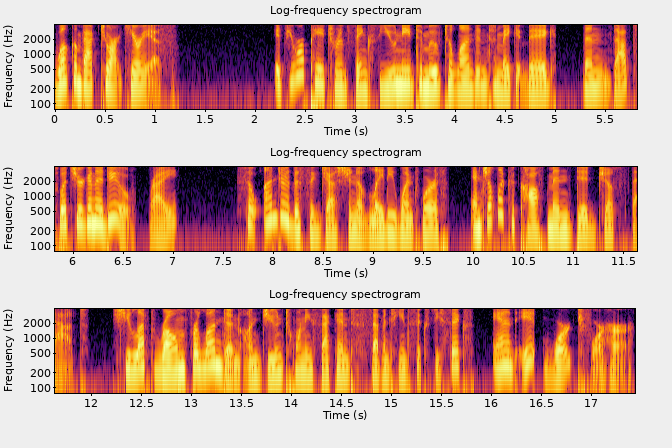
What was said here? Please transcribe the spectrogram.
Welcome back to Art Curious. If your patron thinks you need to move to London to make it big, then that's what you're going to do, right? So, under the suggestion of Lady Wentworth, Angelica Kauffman did just that. She left Rome for London on June 22, 1766, and it worked for her.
